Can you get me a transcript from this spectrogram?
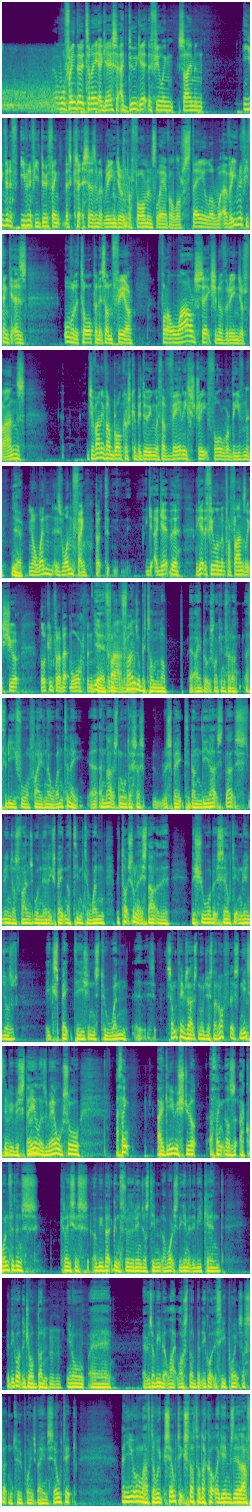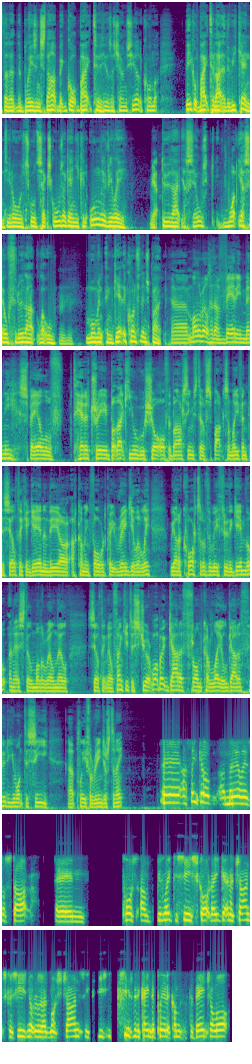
We'll find out tonight, I guess. I do get the feeling, Simon, even if even if you do think this criticism at Rangers performance level or style or whatever, even if you think it is over the top and it's unfair for a large section of the Rangers fans, Giovanni Van Bronckhorst could be doing with a very straightforward evening. Yeah, you know, win is one thing, but I get the I get the feeling that for fans like Stuart, they're looking for a bit more than yeah. Than fa- fans will be turning up at Ibrox looking for a, a 3 4 5 0 win tonight. Uh, and that's no disrespect to Dundee. That's that's Rangers fans going there expecting their team to win. We touched on it at the start of the, the show about Celtic and Rangers expectations to win. Sometimes that's not just enough. It needs mm-hmm. to be mm-hmm. with style mm-hmm. as well. So I think I agree with Stuart. I think there's a confidence crisis a wee bit going through the Rangers team. I watched the game at the weekend, but they got the job done. Mm-hmm. You know, uh, it was a wee bit lacklustre, but they got the three points. They're sitting two points behind Celtic. And you only have to look. Celtic stuttered a couple of games there after the, the blazing start, but got back to here's a chance here at the corner. They got back to that at the weekend. You know, scored six goals again. You can only really yeah. do that yourselves. Work yourself through that little mm-hmm. moment and get the confidence back. Uh, Motherwell had a very mini spell of territory, but that Kyogo shot off the bar seems to have sparked some life into Celtic again, and they are, are coming forward quite regularly. We are a quarter of the way through the game, though, and it is still Motherwell nil, Celtic nil. Thank you to Stuart. What about Gareth from Carlisle? Gareth, who do you want to see uh, play for Rangers tonight? Uh, I think will start. Um, post, I would like to see Scott Wright getting a chance because he's not really had much chance. He, he, seems to be the kind of player that comes off the bench a lot,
